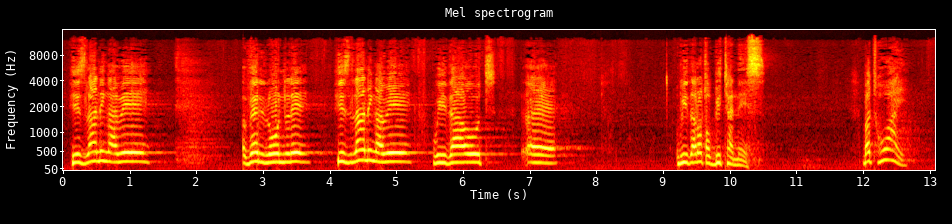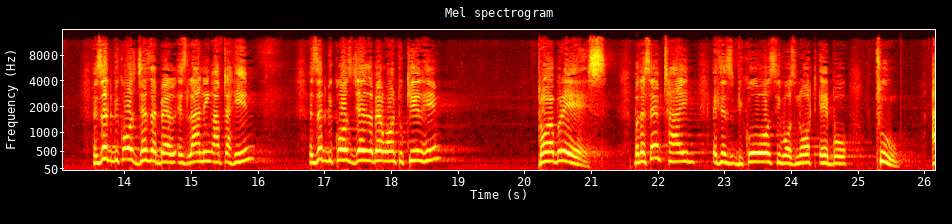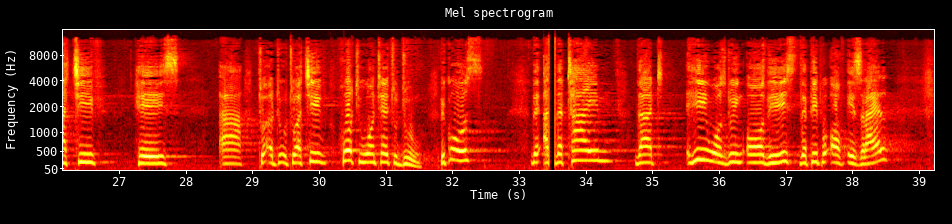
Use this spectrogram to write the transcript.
He is running away, very lonely. He is running away without, uh, with a lot of bitterness. But why? Is that because Jezebel is running after him? Is that because Jezebel want to kill him? Probably yes. But at the same time, it is because he was not able to achieve his, uh, to, uh, to, to achieve what he wanted to do. Because the, at the time that he was doing all this, the people of Israel,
